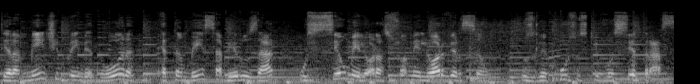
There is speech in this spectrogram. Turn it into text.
Ter a mente empreendedora é também saber usar o seu melhor, a sua melhor versão, os recursos que você traz.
